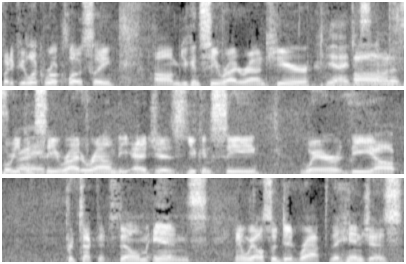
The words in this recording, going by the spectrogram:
But if you look real closely, um, you can see right around here. Yeah, I just um, noticed, Or you can see right around the edges. You can see where the uh, protectant film ends. And we also did wrap the hinges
